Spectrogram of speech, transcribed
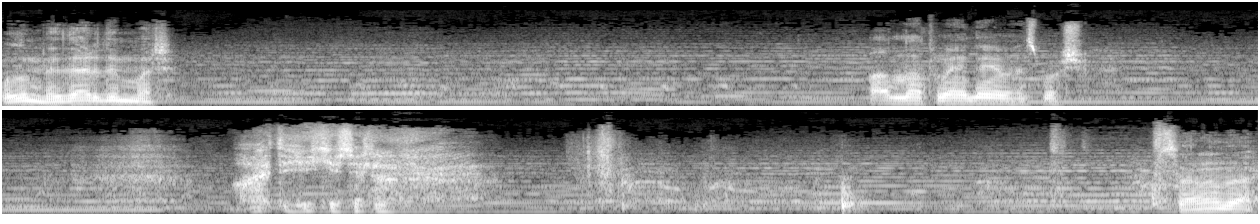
Oğlum ne derdin var? Anlatmaya değmez boş. Hadi iyi geceler. Sana da.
